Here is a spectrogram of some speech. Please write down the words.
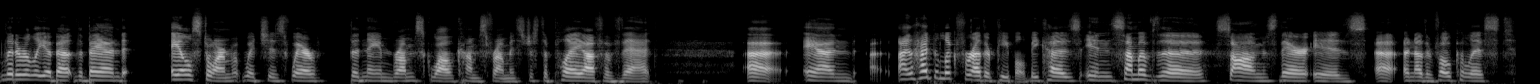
literally about the band Alestorm, which is where the name Rumsquall comes from. It's just a play off of that. Uh, and I had to look for other people because in some of the songs there is uh, another vocalist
